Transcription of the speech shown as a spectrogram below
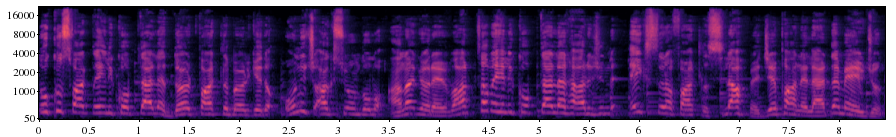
9 farklı helikopterle 4 farklı bölgede 13 aksiyon dolu ana görev var. Tabi helikopterler haricinde ekstra farklı silah ve cephaneler de mevcut.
